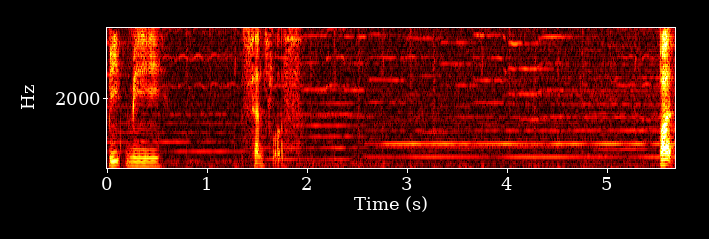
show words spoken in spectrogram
beat me senseless. But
